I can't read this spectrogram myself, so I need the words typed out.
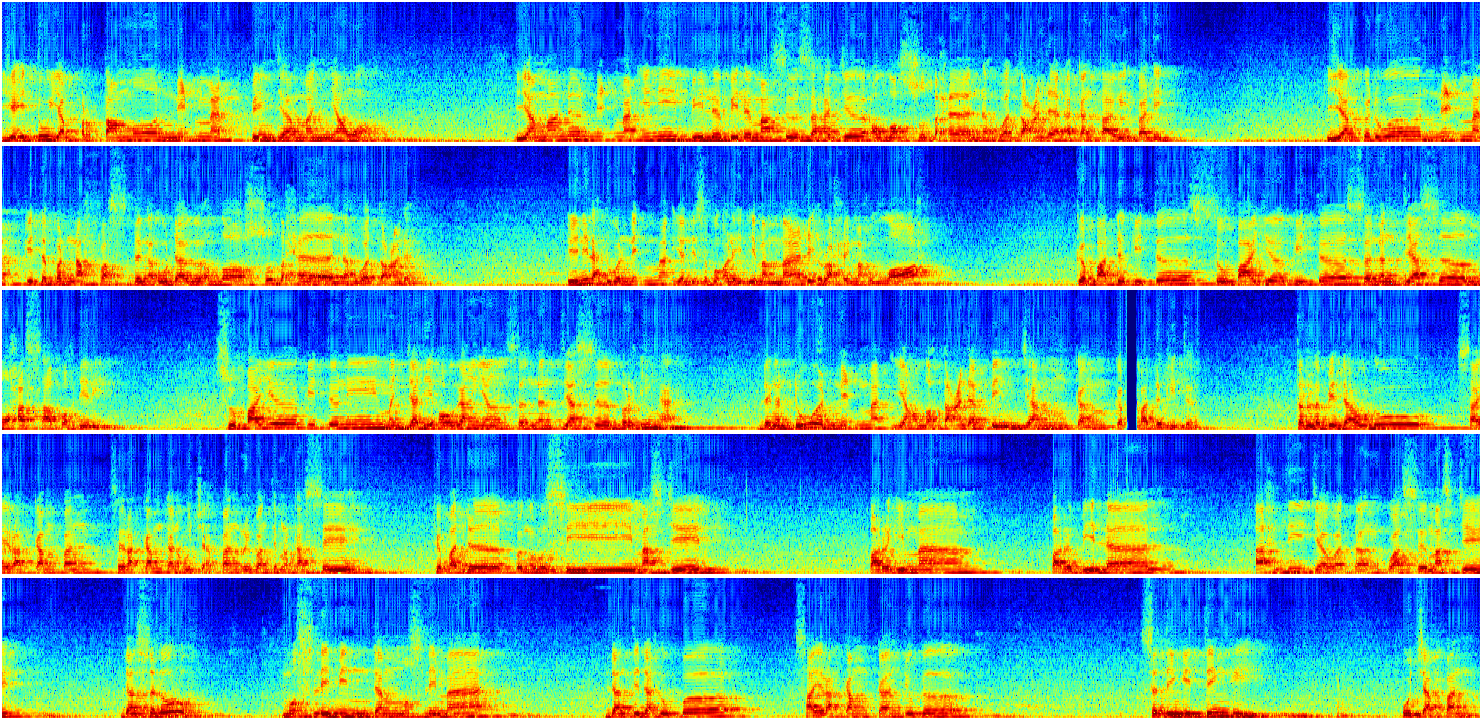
iaitu yang pertama nikmat pinjaman nyawa. Yang mana nikmat ini bila-bila masa sahaja Allah Subhanahu wa taala akan tarik balik. Yang kedua nikmat kita bernafas dengan udara Allah Subhanahu wa taala. Inilah dua nikmat yang disebut oleh Imam Malik rahimahullah kepada kita supaya kita senantiasa muhasabah diri. Supaya kita ni menjadi orang yang senantiasa beringat dengan dua nikmat yang Allah Taala pinjamkan kepada kita. Terlebih dahulu saya rakamkan saya rakamkan ucapan ribuan terima kasih kepada pengerusi masjid para imam para bilal ahli jawatan kuasa masjid dan seluruh muslimin dan muslimat. Dan tidak lupa saya rakamkan juga setinggi-tinggi ucapan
